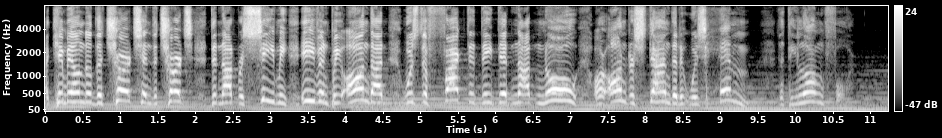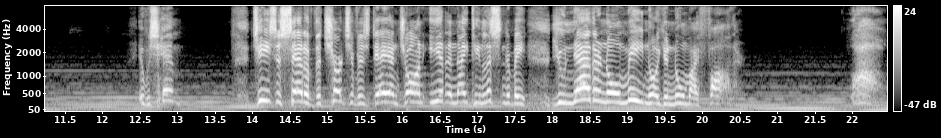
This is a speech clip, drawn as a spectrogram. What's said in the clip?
I came under the church, and the church did not receive me. Even beyond that was the fact that they did not know or understand that it was Him that they longed for. It was Him. Jesus said of the church of his day in John 8 and 19, listen to me, you neither know me nor you know my Father. Wow.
